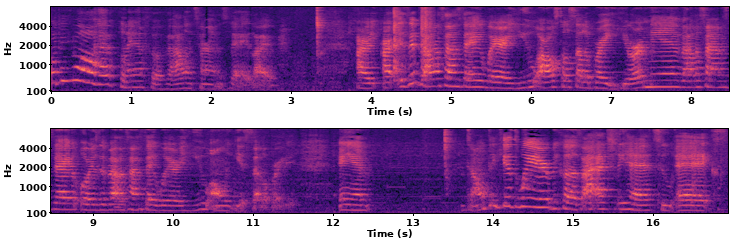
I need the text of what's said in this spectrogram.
what do you all have planned for Valentine's Day? Like, are, are, is it Valentine's Day where you also celebrate your men Valentine's Day or is it Valentine's Day where you only get celebrated? And don't think it's weird because I actually had to ask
